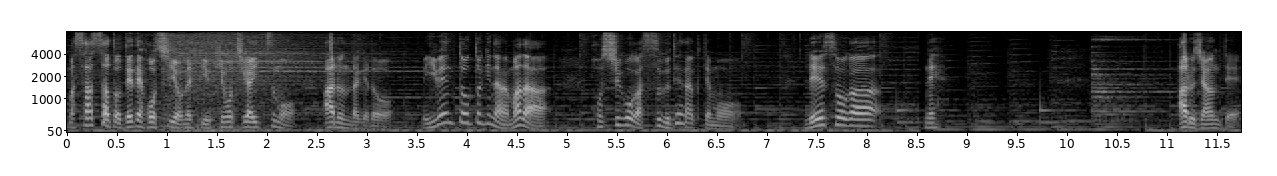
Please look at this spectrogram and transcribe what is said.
まあ、さっさと出てほしいよねっていう気持ちがいつもあるんだけど、イベントの時ならまだ、星5がすぐ出なくても、レースがね、あるじゃんって、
